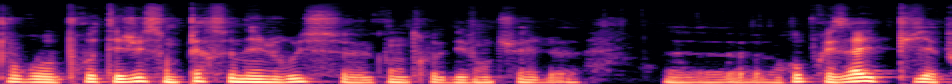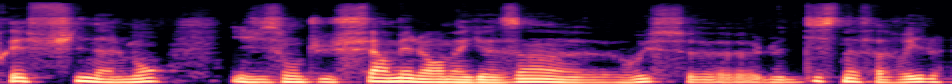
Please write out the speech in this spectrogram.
pour protéger son personnel russe contre d'éventuelles représailles. Puis après, finalement, ils ont dû fermer leur magasin euh, russe euh, le 19 avril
